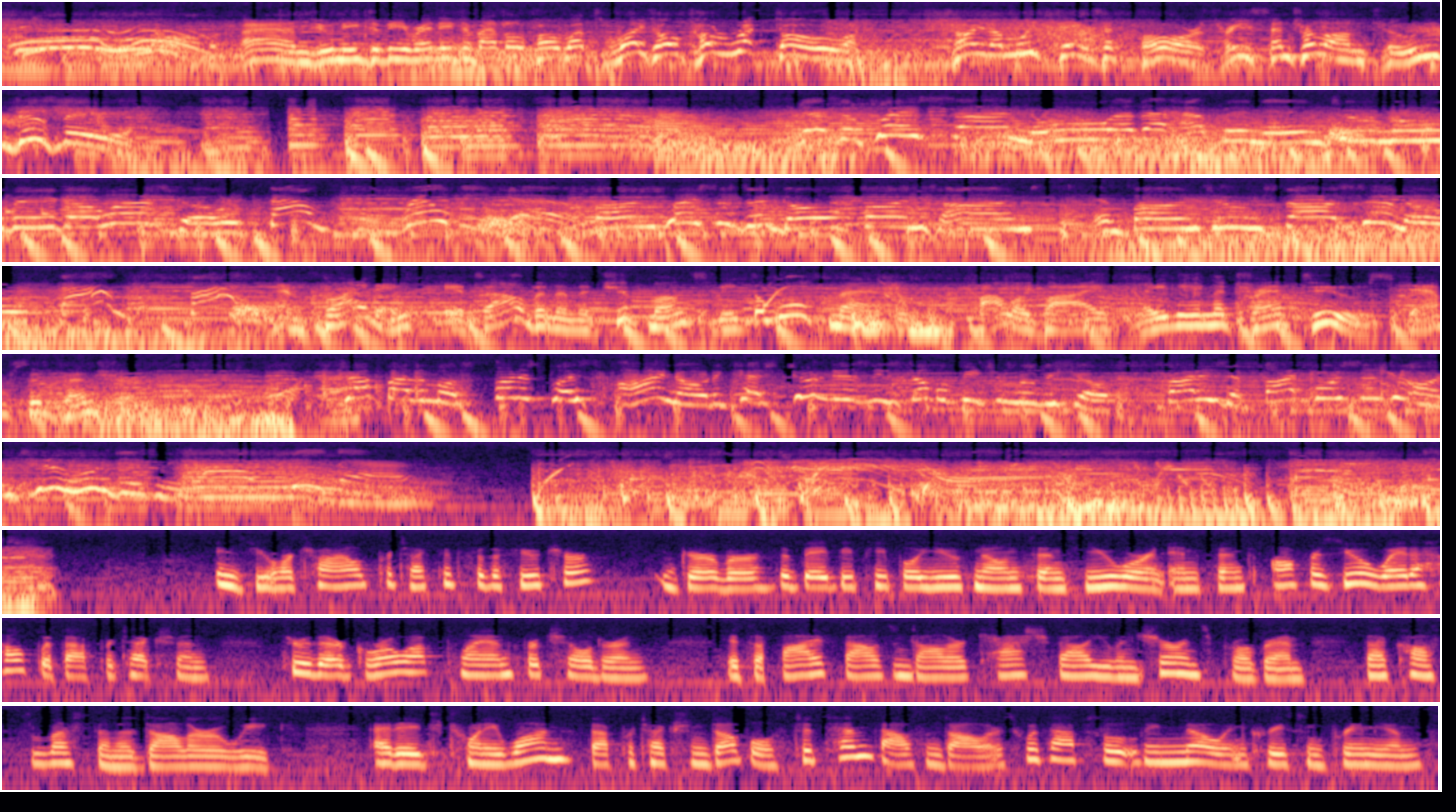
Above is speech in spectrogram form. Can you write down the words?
And you need to be ready to battle for what's righto oh, correcto. Join them weekdays at 4, 3 Central on Toon Disney. There's a place I know where the happening to moviegoers go. Sounds groovy. Yeah, fun places to go, fun times, and fun stars to know. Sounds Friday, it's Alvin and the Chipmunks meet the Wolfman, followed by Lady and the Tramp 2, Scamp's Adventure. Drop by the most funnest place I know to catch Toon Disney's double feature movie show. Fridays at 5, 4 Central on Toon Disney. I'll be there. Is your child protected for the future? Gerber, the baby people you've known since you were an infant, offers you a way to help with that protection through their Grow Up Plan for Children. It's a $5,000 cash value insurance program that costs less than a dollar a week. At age 21, that protection doubles to $10,000 with absolutely no increase in premiums.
